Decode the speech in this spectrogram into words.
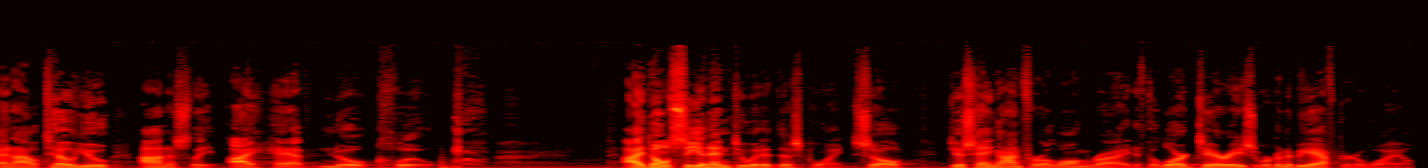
And I'll tell you honestly, I have no clue. I don't see an end to it at this point. So just hang on for a long ride. If the Lord tarries, we're going to be after it a while.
